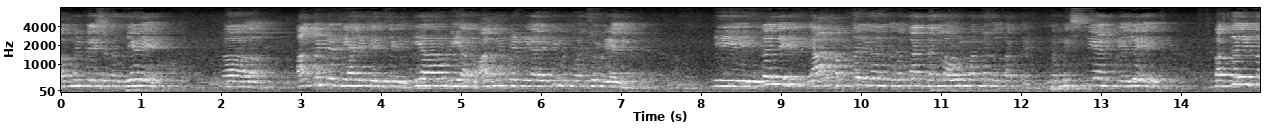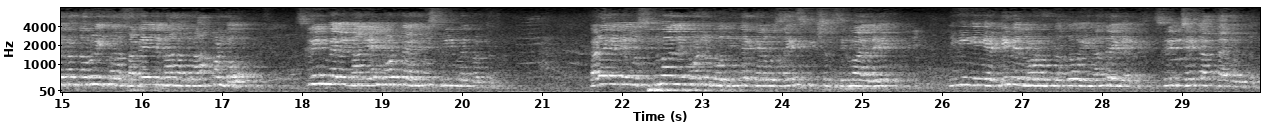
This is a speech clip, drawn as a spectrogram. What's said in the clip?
ಆಗ್ಮೆಂಟೇಷನ್ ಅಂತ ಹೇಳಿ ಆಗ್ಮೆಂಟೆಡ್ ರಿಯಾಲಿಟಿ ಅಂತ ಹೇಳಿ V R B R augmented reality ಮತ್ತು ವರ್ಚುವಲ್ ರಿಯಾಲಿಟಿ ಈ ಇದರಲ್ಲಿ ಯಾರು ಪಕ್ಕದಲ್ಲಿದ್ದಾರೆ ಅಂತ ಗೊತ್ತಾಗ್ತಾ ಇಲ್ಲ, ಅವ್ರಿಗೆ ಮಾತ್ರ ಗೊತ್ತಾಗ್ತಾ ಇದೆ ಮಿಕ್ಸ್ ರಿಯಾಲಿಟಿಯಲ್ಲಿ ಪಕ್ಕದಲ್ಲಿ ಇರ್ತಕ್ಕಂಥವ್ರು ಈ ತರ ಸಭೆಯಲ್ಲಿ ನಾನು ಅದನ್ನ ಹಾಕೊಂಡು ಸ್ಕ್ರೀನ್ ಮೇಲೆ ನಾನು ಏನು ನೋಡ್ತಾ ಇದ್ದೀನಿ ಸ್ಕ್ರೀನ್ ಮೇಲೆ ಬರ್ತದೆ. ಕಡೆಗೆ ನೀವು ಸಿನಿಮಾಲಿ ನೋಡಿರ್ಬೋದು, ಹಿಂದೆ ಕೆಲವು ಸೈನ್ಸ್ ಫಿಕ್ಷನ್ ಸಿನಿಮಾ ಅಲ್ಲಿ ಹಿಂಗೆ ಹಿಂಗೆ ಟಿವಿಯಲ್ಲಿ ನೋಡುವಂಥದ್ದು ಹಿಂಗಂದ್ರೆ ಹಿಂಗೆ ಸ್ಕ್ರೀನ್ ಚೇಂಜ್ ಆಗ್ತಾ ಇರುವಂಥದ್ದು.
